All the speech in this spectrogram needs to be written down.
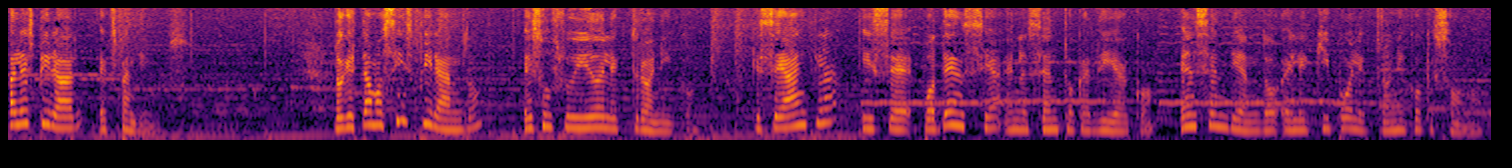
al expirar expandimos. Lo que estamos inspirando es un fluido electrónico que se ancla y se potencia en el centro cardíaco, encendiendo el equipo electrónico que somos.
